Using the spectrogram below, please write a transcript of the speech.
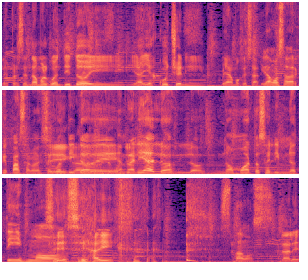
les presentamos el cuentito y, y ahí escuchen y veamos qué Y sale. vamos a ver qué pasa con este Sí, cuentito claro, de. este en realidad, los, los no muertos, el hipnotismo. Sí, sí, ahí. Vamos. Dale.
